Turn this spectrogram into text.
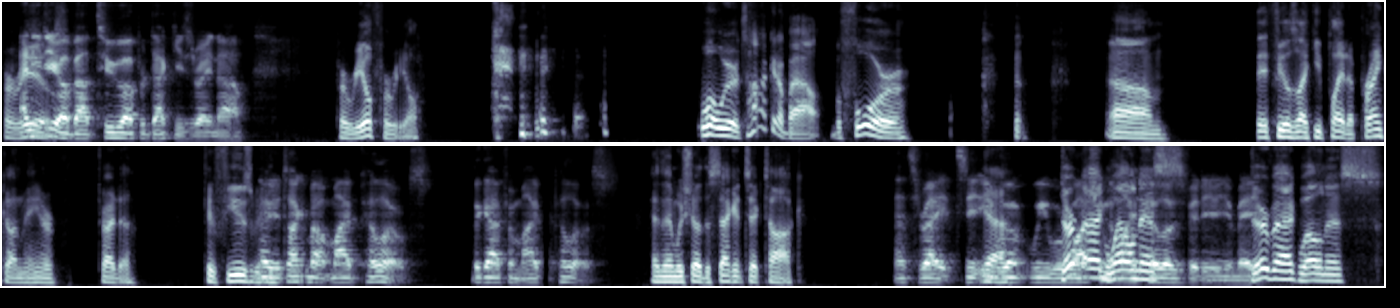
For I need you about two upper deckies right now. For real, for real. what we were talking about before, um, it feels like you played a prank on me or tried to confuse me. No, you're talking about my pillows. The guy from My Pillows. and then we showed the second TikTok. That's right. See, Yeah. we were Dirtbag watching wellness. Pillows video you made. Dirtbag wellness,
